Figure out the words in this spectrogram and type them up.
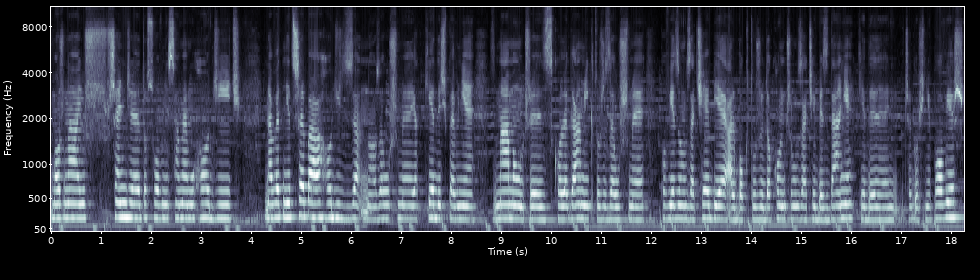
Można już wszędzie dosłownie samemu chodzić. Nawet nie trzeba chodzić, za, no załóżmy jak kiedyś pewnie z mamą czy z kolegami, którzy załóżmy powiedzą za ciebie albo którzy dokończą za ciebie zdanie, kiedy czegoś nie powiesz.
